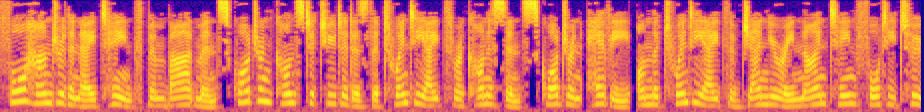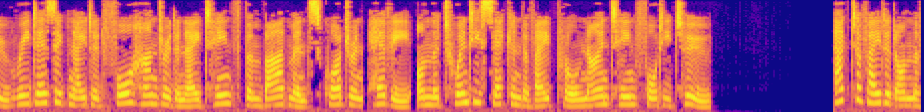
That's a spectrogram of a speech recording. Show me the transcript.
418th Bombardment Squadron constituted as the 28th Reconnaissance Squadron Heavy on 28 January 1942 redesignated 418th Bombardment Squadron Heavy on the 22nd of April 1942 Activated on 1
